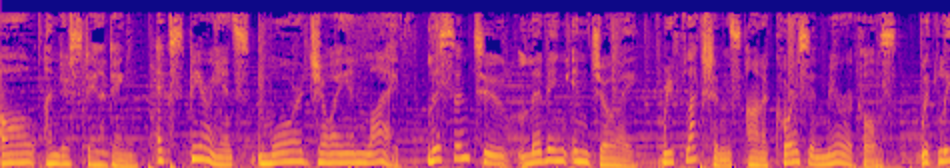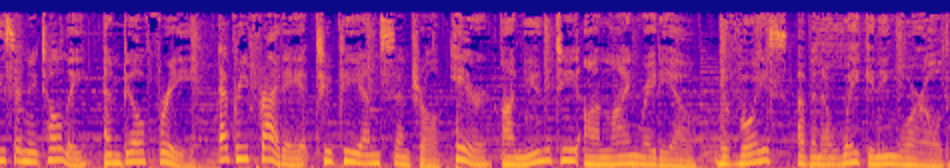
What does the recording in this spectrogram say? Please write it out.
all understanding. Experience more joy in life. Listen to Living in Joy, Reflections on A Course in Miracles with Lisa Natoli and Bill Free every Friday at 2 p.m. Central here on Unity Online Radio, the voice of an awakening world.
